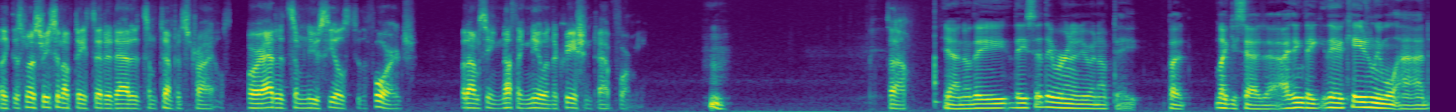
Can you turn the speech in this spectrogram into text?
Like this most recent update said it added some Tempest trials or added some new seals to the Forge, but I'm seeing nothing new in the Creation tab for me. Hmm. So Yeah, no, they they said they were going to do an update, but like you said, I think they they occasionally will add,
